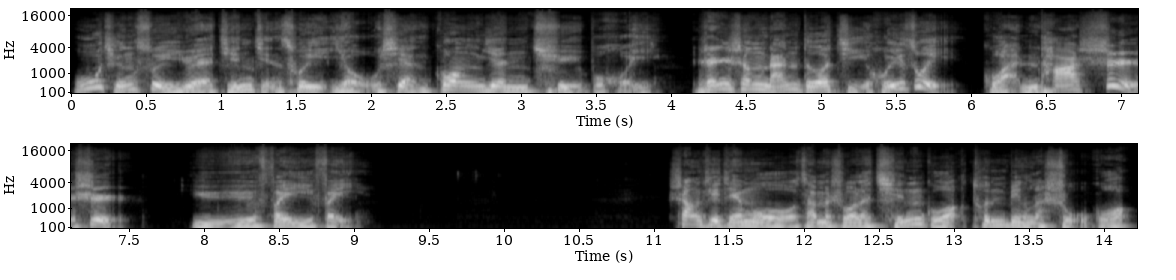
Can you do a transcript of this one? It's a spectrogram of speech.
无情岁月紧紧催，有限光阴去不回。人生难得几回醉，管他世事雨霏霏。上期节目咱们说了秦国吞并了蜀国，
